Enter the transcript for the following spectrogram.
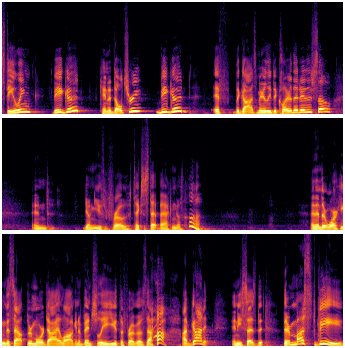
stealing be good? Can adultery be good if the gods merely declare that it is so? And young Euthyphro takes a step back and goes, Huh, and then they're working this out through more dialogue, and eventually Euthyphro goes, Aha, I've got it. And he says that there must be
